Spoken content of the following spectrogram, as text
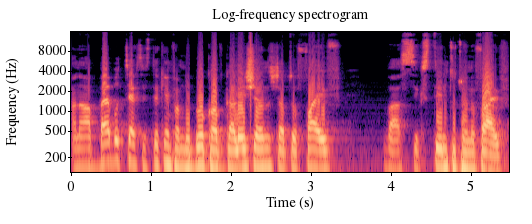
And our Bible text is taken from the book of Galatians, chapter 5, verse 16 to 25.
